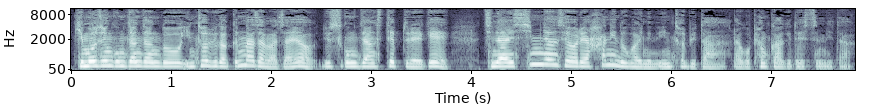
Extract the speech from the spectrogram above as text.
김어준 공장장도 인터뷰가 끝나자마자요. 뉴스공장 스탭들에게 지난 10년 세월의 한이 녹아있는 인터뷰다라고 평가하기도 했습니다.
